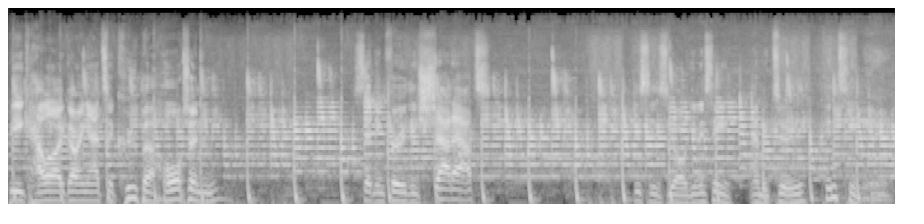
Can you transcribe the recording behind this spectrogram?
Big hello going out to Cooper Horton, sending through the shout outs. This is your Unity, and we do continue.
